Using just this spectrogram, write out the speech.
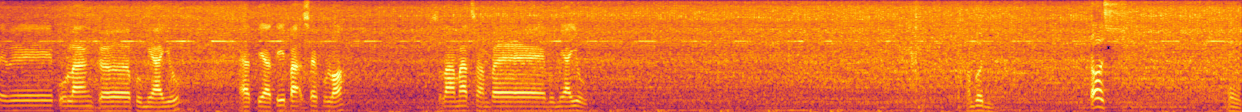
OTW pulang ke Bumi Ayu. Hati-hati Pak Saifullah. Selamat sampai Bumi Ayu. Ampun. Terus. Nih.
